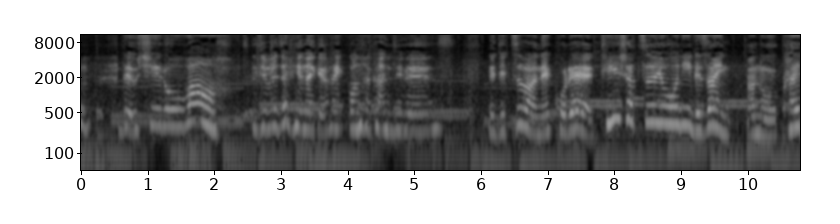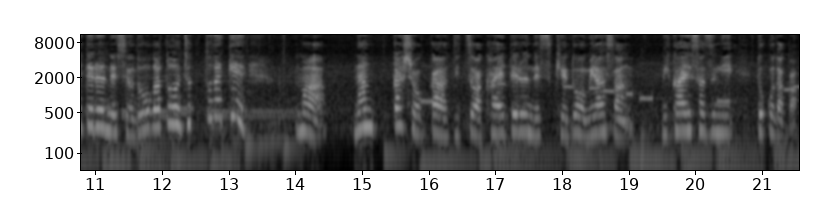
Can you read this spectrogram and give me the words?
で、後ろは、ちょっと自分じゃ見えないけど、はい、こんな感じです。で、実はね、これ、T シャツ用にデザイン、あの、変えてるんですよ。動画とちょっとだけ、まあ、何箇所か実は変えてるんですけど、皆さん見返さずにどこだか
